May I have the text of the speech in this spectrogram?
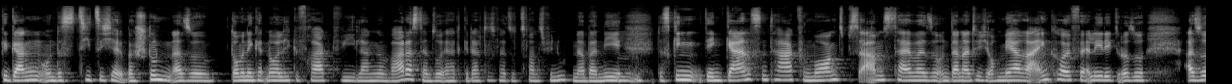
gegangen und das zieht sich ja über Stunden. Also Dominik hat neulich gefragt, wie lange war das denn so? Er hat gedacht, das wäre so 20 Minuten, aber nee, mhm. das ging den ganzen Tag von morgens bis abends teilweise und dann natürlich auch mehrere Einkäufe erledigt oder so. Also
